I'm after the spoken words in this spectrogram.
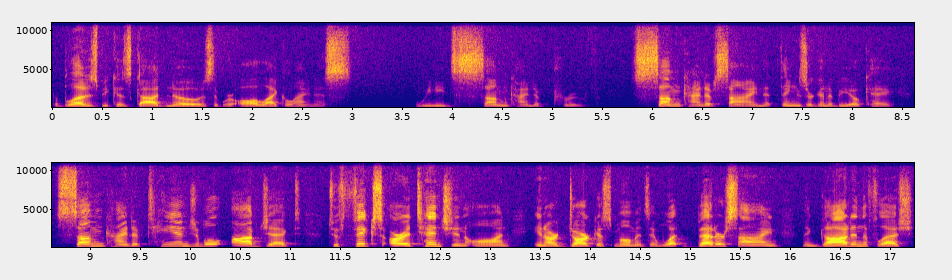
The blood is because God knows that we're all like Linus. We need some kind of proof, some kind of sign that things are going to be okay, some kind of tangible object to fix our attention on in our darkest moments. And what better sign than God in the flesh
